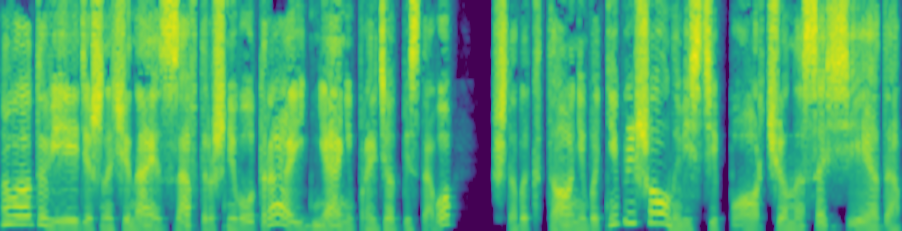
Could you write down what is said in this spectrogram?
«Вот увидишь, начиная с завтрашнего утра и дня не пройдет без того, чтобы кто-нибудь не пришел навести порчу на соседа».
